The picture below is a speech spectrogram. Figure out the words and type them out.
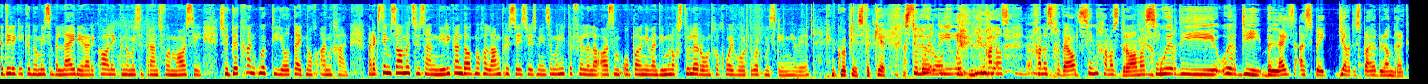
natuurlik ekonomiese beleid, die radikale ekonomiese transformasie. So dit gaan ook die hele tyd nog aangaan. Maar ek stem saam met Susan, hierdie kan dalk nog 'n lang proses wees. Mense moenie te veel hulle asem ophou nie want die moet nog stoele rondgegooi word ook miskien, jy weet. Ek hoop jy's verkeerd. Stoele rond. Gaan ons gaan ons geweld sien, gaan ons drama sien. Oor die oor die beleidsaspek, ja, dis baie belangrik,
